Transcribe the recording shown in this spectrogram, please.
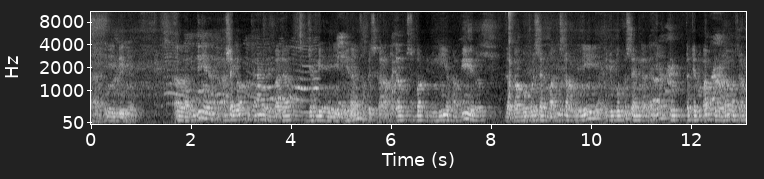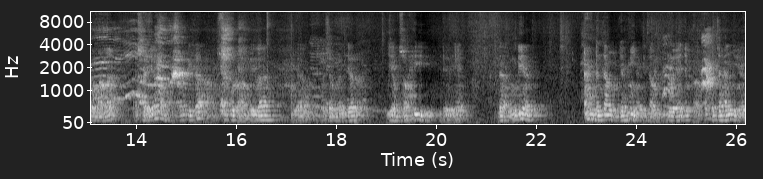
Uh, ini intinya. Uh, intinya asyairah pecahan daripada Jahmiyah ini ya. Sampai sekarang ada sebar di dunia hampir 80% umat Islam ini 70% katanya terjerembab ke dalam masalah pemahaman asyairah dan kita syukur alhamdulillah ya bisa belajar yang sahih gitu ya nah kemudian tentang Jahmiyah kita mulai aja apa pecahannya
